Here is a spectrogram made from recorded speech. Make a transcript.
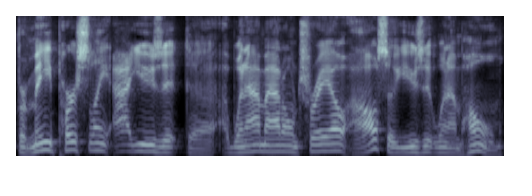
For me personally, I use it uh, when I'm out on trail. I also use it when I'm home.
